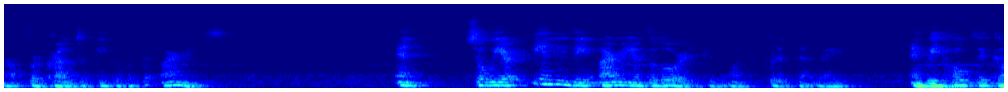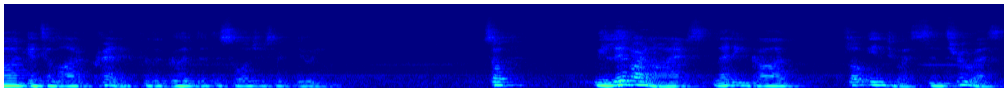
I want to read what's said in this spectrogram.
not for crowds of people, but for armies. And so we are in the army of the Lord, if you want to put it that way. And we hope that God gets a lot of credit for the good that the soldiers are doing. So we live our lives letting God flow into us and through us.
